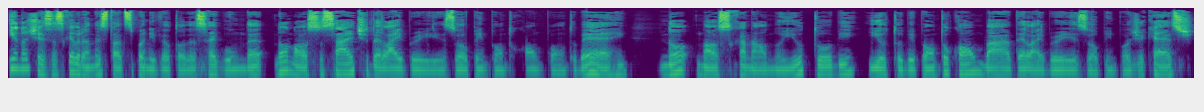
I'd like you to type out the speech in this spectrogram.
E Notícias Quebrando está disponível toda segunda no nosso site, thelibrariesopen.com.br no nosso canal no YouTube, youtube.com.br The Open Podcast.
